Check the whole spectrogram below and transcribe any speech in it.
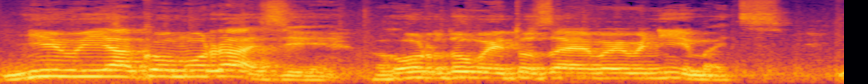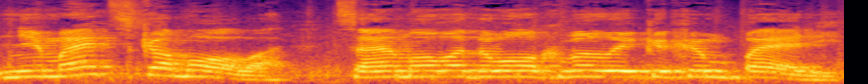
Ні в якому разі, гордовито заявив німець. Німецька мова це мова двох великих імперій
